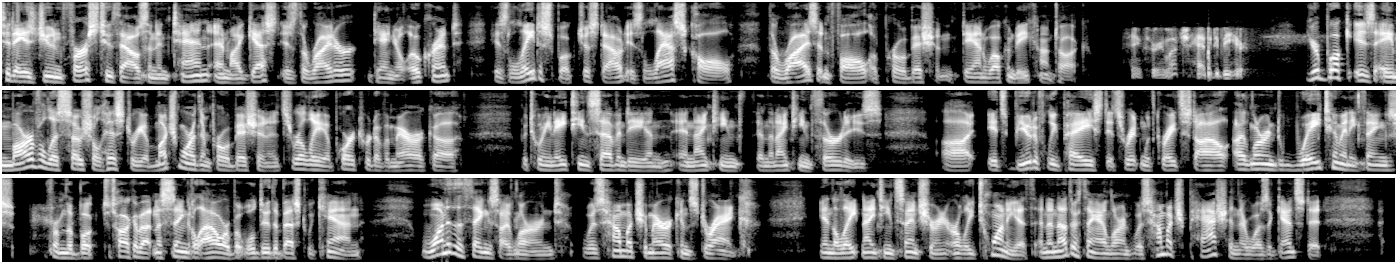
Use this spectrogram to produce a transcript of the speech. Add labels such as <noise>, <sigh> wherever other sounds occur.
Today is June 1st, 2010, and my guest is the writer Daniel Okrent. His latest book, just out, is Last Call The Rise and Fall of Prohibition. Dan, welcome to Econ Talk. Thanks very much. Happy to be here. Your book is a marvelous social history of much more than prohibition. It's really a portrait of America between 1870 and, and, 19, and the 1930s. Uh, it's beautifully paced, it's written with great style. I learned way too many things from the book to talk about in a single hour, but we'll do the best we can. One of the things I learned was how much Americans drank in the late 19th century and early 20th. And another thing I learned was how much passion there was against it.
